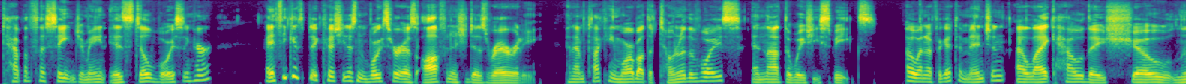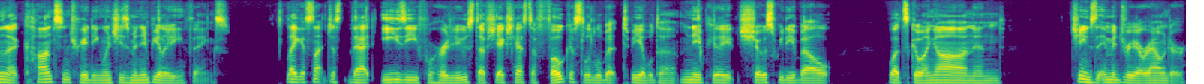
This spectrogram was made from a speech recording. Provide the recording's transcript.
Tabitha St. Germain is still voicing her. I think it's because she doesn't voice her as often as she does Rarity. And I'm talking more about the tone of the voice and not the way she speaks. Oh, and I forgot to mention, I like how they show Luna concentrating when she's manipulating things. Like, it's not just that easy for her to do stuff. She actually has to focus a little bit to be able to manipulate, show Sweetie Belle what's going on, and change the imagery around her.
